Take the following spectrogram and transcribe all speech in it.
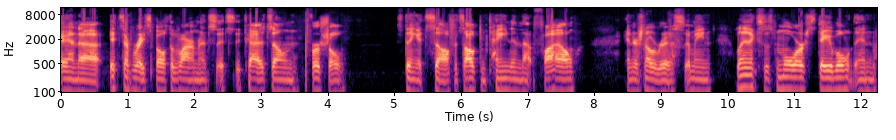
and uh, it separates both environments it's it's got its own virtual thing itself it's all contained in that file and there's no risk I mean Linux is more stable than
